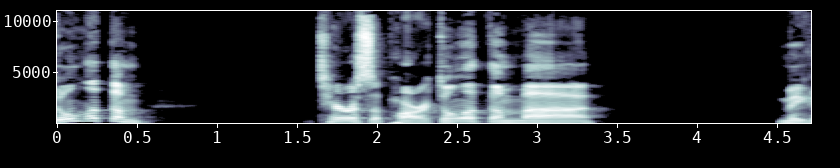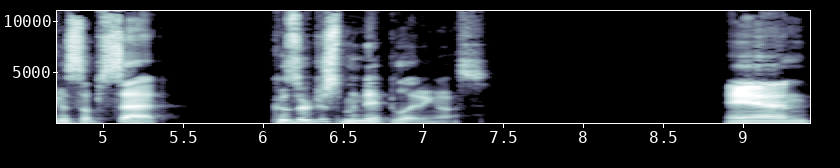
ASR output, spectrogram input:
don't let them tear us apart. Don't let them uh, make us upset because they're just manipulating us. And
